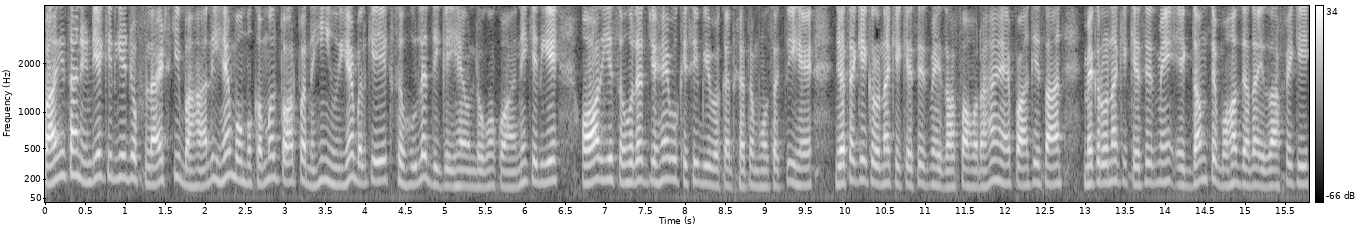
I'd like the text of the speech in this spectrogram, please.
पाकिस्तान इंडिया के लिए जो फ्लाइट्स की बहाली है, वो मुकम्मल तौर पर नहीं हुई है है, बल्कि एक सहूलत दी गई है उन लोगों को आने के लिए, और ये सहूलत जो है वो किसी भी वक्त ख़त्म हो सकती है। जैसा कि कोरोना के केसेस में इजाफा हो रहा है, पाकिस्तान में कोरोना के केसेस में एकदम से बहुत ज़्यादा इजाफे की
